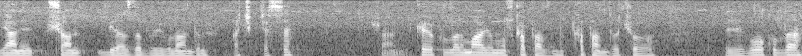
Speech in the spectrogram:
yani şu an biraz da duygulandım açıkçası. Şu an köy okulları malumunuz kapandı, kapandı çoğu. Ee, bu okulda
